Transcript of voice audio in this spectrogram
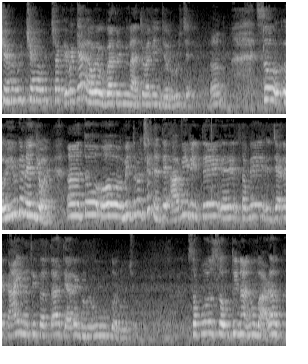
ચાવ ચાવ ચાવ એમાં ક્યાં હવે ઊભા થઈને નાચવાની જરૂર છે? સો યુ કેન એન્જોય તો મિત્રો છે ને, તે આવી રીતે તમે જ્યારે કાંઈ નથી કરતા, ત્યારે ઘણું કરો છો. સપોઝ સૌથી નાનું બાળક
